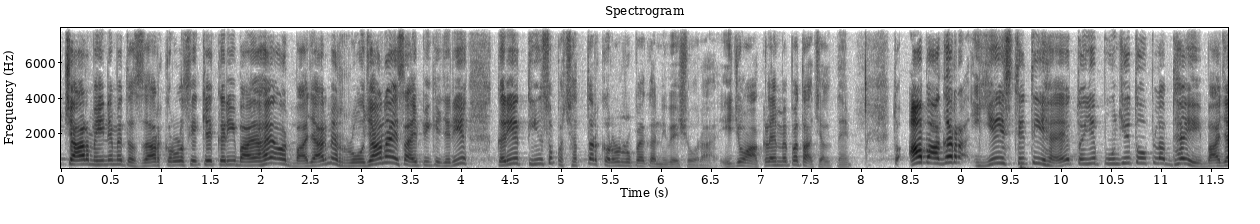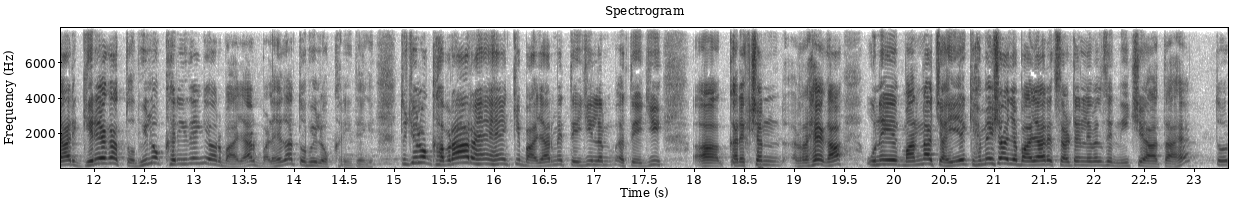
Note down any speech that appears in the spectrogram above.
चार महीने में दस करोड़ के, करीब आया है और बाज़ार में रोज़ाना एसआईपी के ज़रिए करीब 375 करोड़ रुपए का निवेश हो रहा है। ये जो आंकड़े हमें पता चलते हैं। तो अब अगर ये स्थिति है तो ये पूंजी तो उपलब्ध है ही। बाज़ार गिरेगा तो भी लोग खरीदेंगे और बाज़ार बढ़ेगा तो भी लोग खरीदेंगे। तो जो लोग घबरा रहे हैं कि बाज़ार में तेज़ी तेज़ी करेक्शन रहेगा उन्हें मानना चाहिए कि हमेशा जब बाज़ार एक सर्टेन लेवल से नीचे आता है तो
